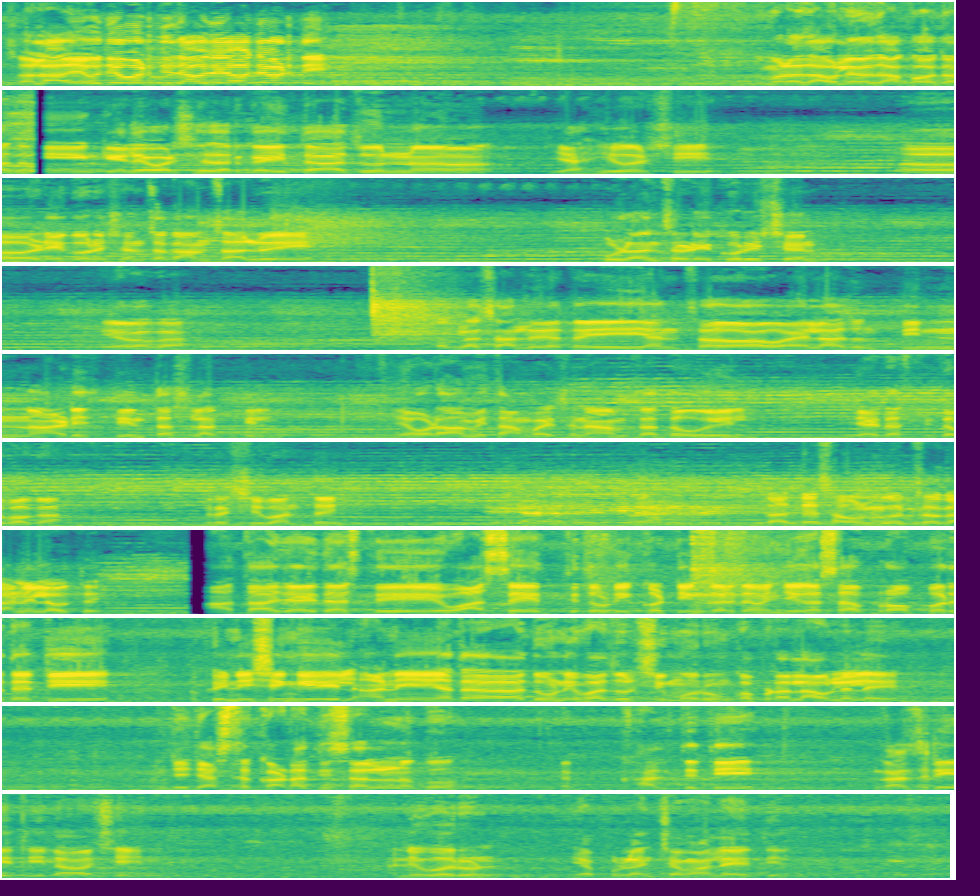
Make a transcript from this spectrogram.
चला येऊ दे वरती जाऊ दे जाऊ दे वरती. तुम्हाला जावल्यावर दाखवतात गेल्या वर्षासारखं इथं अजून याही वर्षी डेकोरेशनचं काम चालू आहे. फुलांचं डेकोरेशन हे बघा. सगळं चालू आहे. आता यांचं व्हायला अजून तीन अडीच तीन तास लागतील. एवढं आम्ही थांबायचं नाही. आमचं आता होईल. जायदाच तिथं बघा. रशी बांधतंय. तात्या साऊंडचं गाणे लावतंय. आता जायदास ते वासे आहेत. ते थोडी कटिंग करते म्हणजे कसं प्रॉपर त्याची फिनिशिंग येईल. आणि आता दोन्ही बाजूची मरून कपडा लावलेला आहे. म्हणजे जास्त काढा दिसायला नको. खालती ती गाजरी येते लावायची आणि वरून या फुलांच्या माला येतील.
